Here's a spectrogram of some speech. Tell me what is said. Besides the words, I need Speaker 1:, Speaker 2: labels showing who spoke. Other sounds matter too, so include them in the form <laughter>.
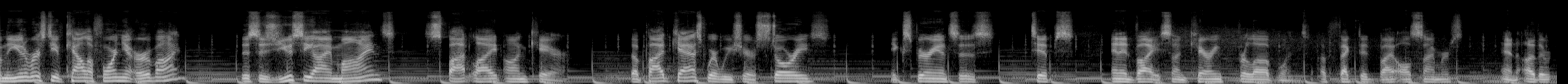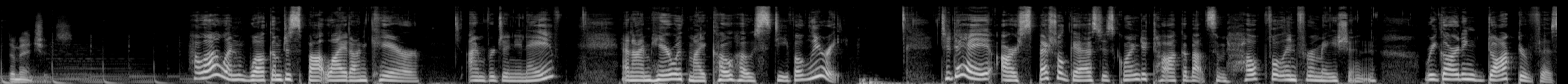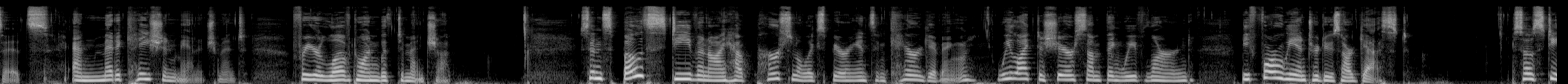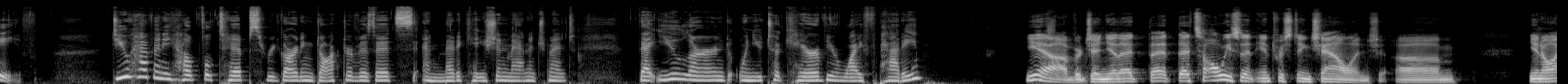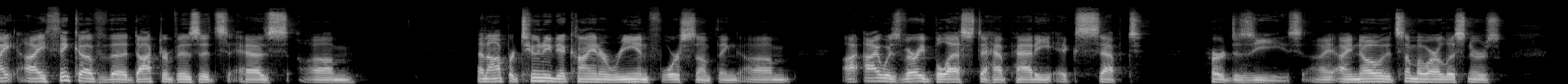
Speaker 1: From the University of California, Irvine, this is UCI Mind's Spotlight on Care, the podcast where we share stories, experiences, tips, and advice on caring for loved ones affected by Alzheimer's and other dementias.
Speaker 2: Hello, and welcome to Spotlight on Care. I'm Virginia Nave, and I'm here with my co host, Steve O'Leary. Today, our special guest is going to talk about some helpful information regarding doctor visits and medication management for your loved one with dementia. Since both Steve and I have personal experience in caregiving, we like to share something we've learned before we introduce our guest. So, Steve, do you have any helpful tips regarding doctor visits and medication management that you learned when you took care of your wife, Patty?
Speaker 1: Yeah, Virginia, that that that's always an interesting challenge. Um, you know, I I think of the doctor visits as um, an opportunity to kind of reinforce something. Um, I, I, was very blessed to have Patty accept her disease. I, I know that some of our listeners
